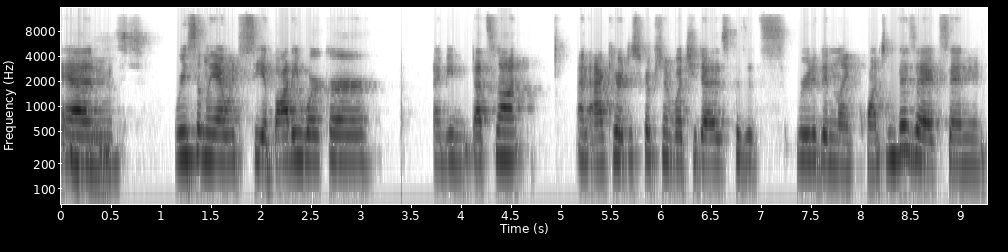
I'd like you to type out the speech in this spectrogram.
And mm-hmm. recently I went to see a body worker. I mean, that's not an accurate description of what she does because it's rooted in like quantum physics and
